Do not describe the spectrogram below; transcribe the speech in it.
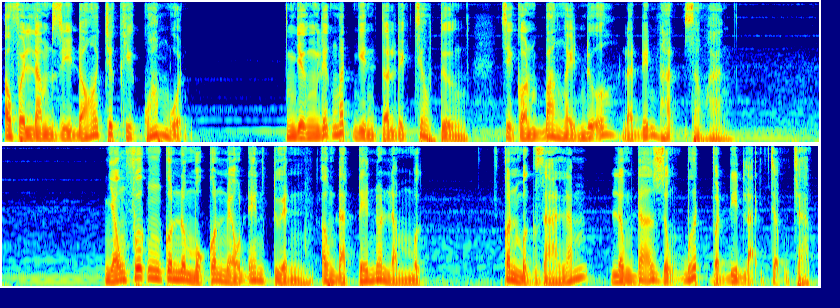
Ông phải làm gì đó trước khi quá muộn. Nhưng liếc mắt nhìn tờ lịch treo tường, Chỉ còn 3 ngày nữa là đến hạn giao hàng. Nhà ông Phước có nuôi một con mèo đen tuyền, Ông đặt tên nó là Mực. Con Mực già lắm, Lông đã rụng bớt và đi lại chậm chạp.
